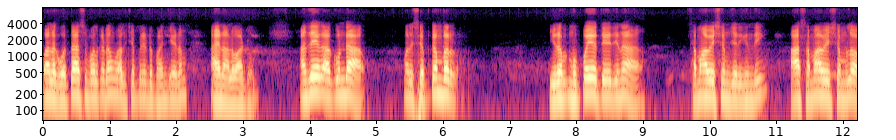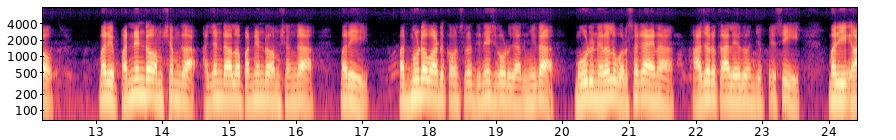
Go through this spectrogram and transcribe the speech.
వాళ్ళకు ఒత్తాస పలకడం వాళ్ళు చెప్పినట్టు పనిచేయడం ఆయన అలవాటు. అంతేకాకుండా మరి సెప్టెంబర్ ఇరవై ముప్పయో తేదీన సమావేశం జరిగింది. ఆ సమావేశంలో మరి పన్నెండో అంశంగా అజెండాలో పన్నెండో అంశంగా మరి పదమూడో వార్డు కౌన్సిలర్ దినేష్ గౌడ్ గారి మీద మూడు నెలలు వరుసగా ఆయన హాజరు కాలేదు అని చెప్పేసి మరి ఆ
